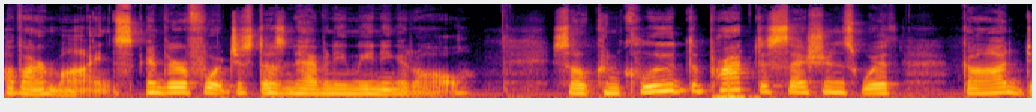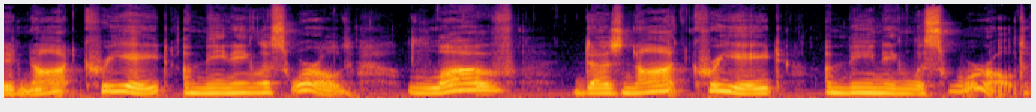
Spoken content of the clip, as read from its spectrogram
of our minds, and therefore it just doesn't have any meaning at all. So conclude the practice sessions with God did not create a meaningless world. Love does not create a meaningless world,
